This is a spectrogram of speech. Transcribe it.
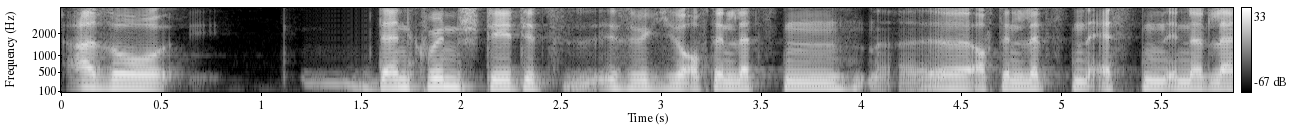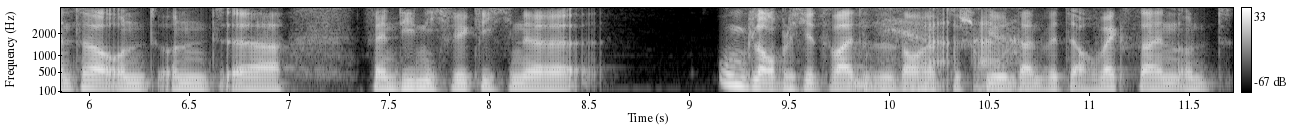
Also Dan Quinn steht jetzt, ist wirklich so auf den letzten, äh, auf den letzten Ästen in Atlanta und, und äh, wenn die nicht wirklich eine unglaubliche zweite Saisonhälfte ja. spielen, dann wird er auch weg sein. Und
